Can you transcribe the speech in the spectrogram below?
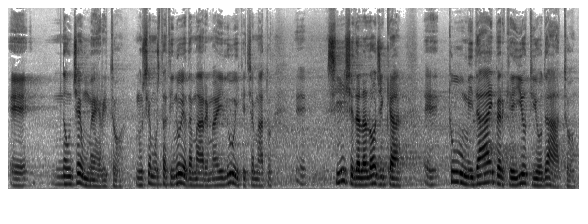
eh, non c'è un merito, non siamo stati noi ad amare, ma è Lui che ci ha amato. Eh, si esce dalla logica eh, tu mi dai perché io ti ho dato.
